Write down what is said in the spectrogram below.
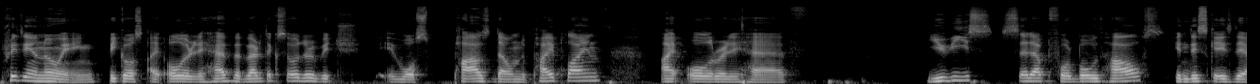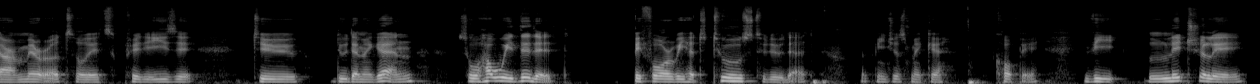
pretty annoying because I already have a vertex order which it was passed down the pipeline. I already have UVs set up for both halves. In this case, they are mirrored, so it's pretty easy to do them again. So how we did it before we had tools to do that. Let me just make a copy. We literally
